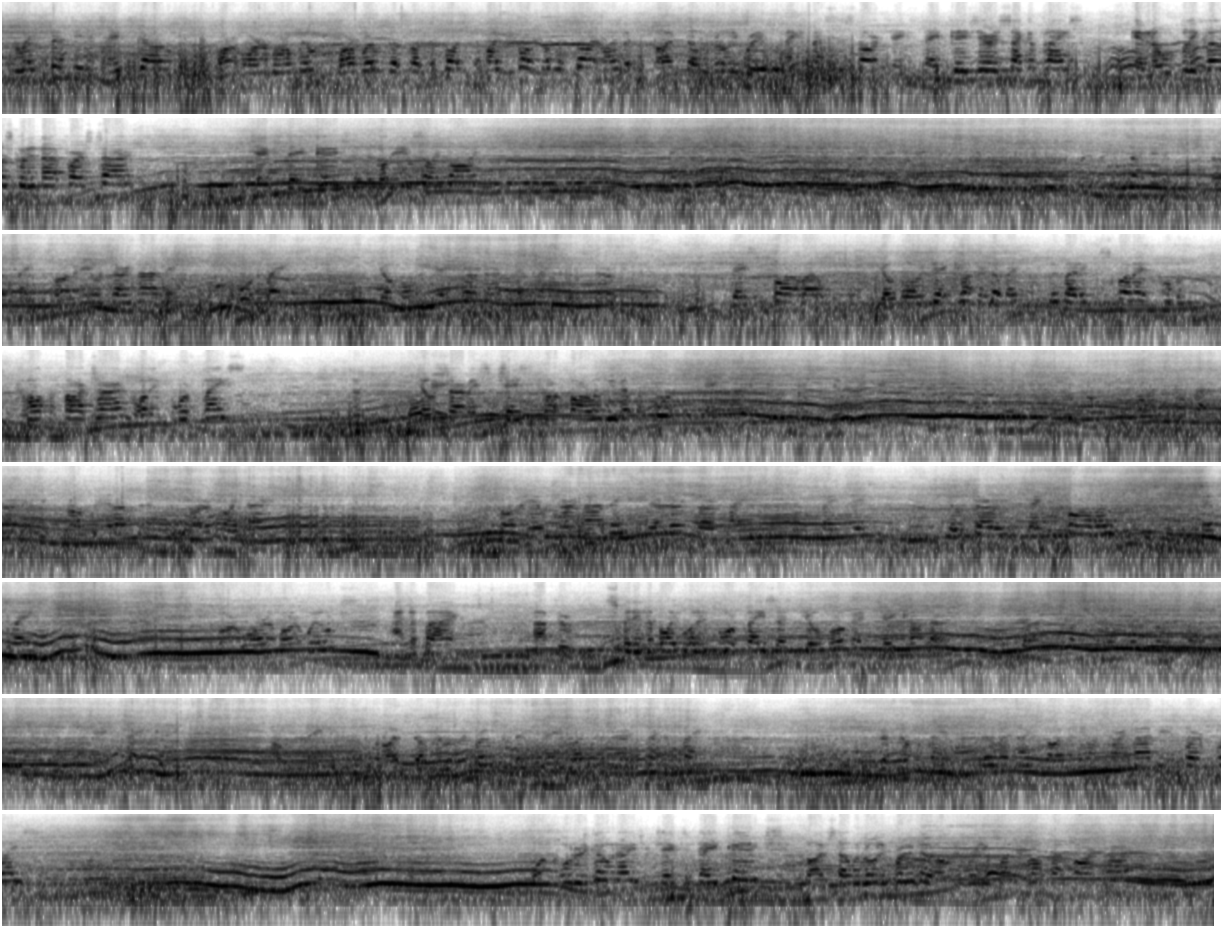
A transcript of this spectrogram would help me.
50 to take go. Mark Warner, Mark Wilson, Mark Wilson, just like the front, the microphone on the start line, but I'm still really free, we'll make it best to start. James Dave Gooch here in second place. Getting awfully close, good in that first turn. James Dave Gooch on the inside line. Terry Manley. Fourth place, Joe Morgan, place, third. Jason Farwell, Joe Morgan, Jay Clutter, look like, look like he spun it, come off the far turn, one in fourth place. Service, Jason Car Farwell, we've got the fourth. And the back. After spinning the bike one in fourth place, that's Joe Morgan, Jay Cutler. I've done the group, they say right in there in second place. Driven up the place, One quarter to go now for James and Dave Gooch. Five seven rolling through, they're holding really off that far.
